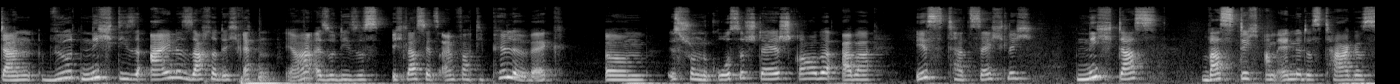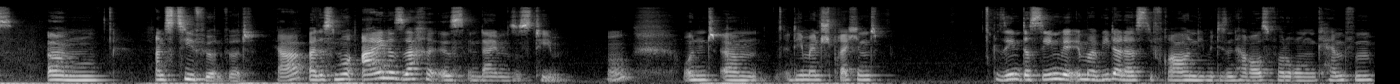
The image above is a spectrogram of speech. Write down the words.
dann wird nicht diese eine Sache dich retten. Ja, also dieses, ich lasse jetzt einfach die Pille weg, ähm, ist schon eine große Stellschraube, aber ist tatsächlich nicht das, was dich am Ende des Tages ähm, ans Ziel führen wird. Ja, weil es nur eine Sache ist in deinem System. Ja? Und ähm, dementsprechend sehen, das sehen wir immer wieder, dass die Frauen, die mit diesen Herausforderungen kämpfen,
